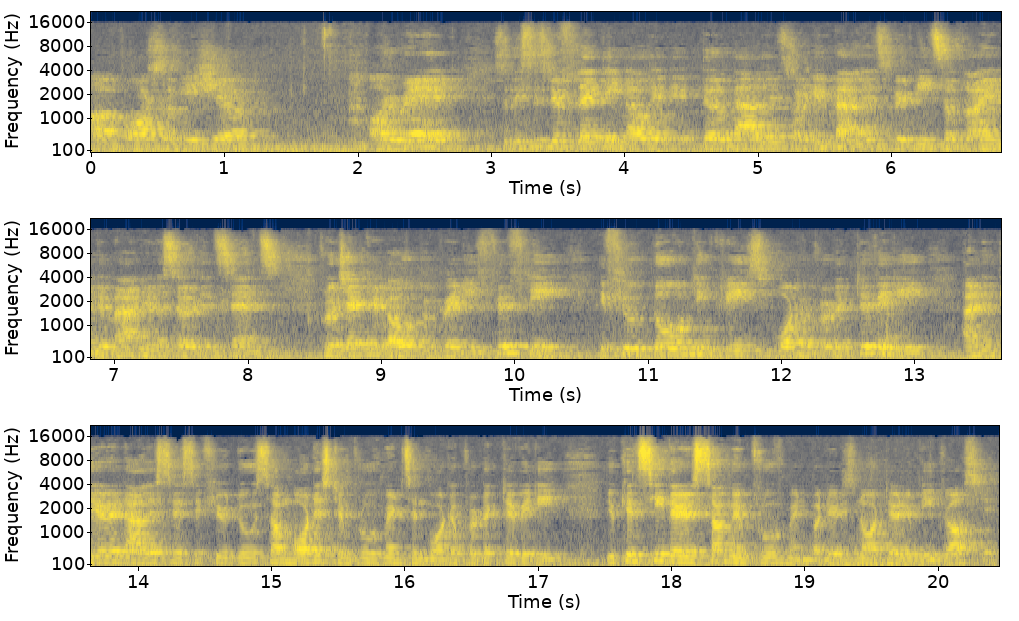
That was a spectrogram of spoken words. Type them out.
uh, parts of Asia are red. So this is reflecting now the, the balance or imbalance between supply and demand in a certain sense projected out to 2050 if you don't increase water productivity. And in their analysis, if you do some modest improvements in water productivity, you can see there is some improvement, but it is not terribly drastic.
